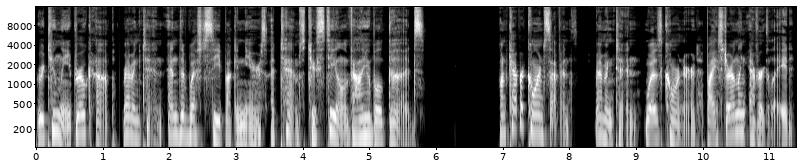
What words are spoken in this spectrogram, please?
routinely broke up Remington and the West Sea Buccaneers' attempts to steal valuable goods. On Capricorn 7th, Remington was cornered by Sterling Everglade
